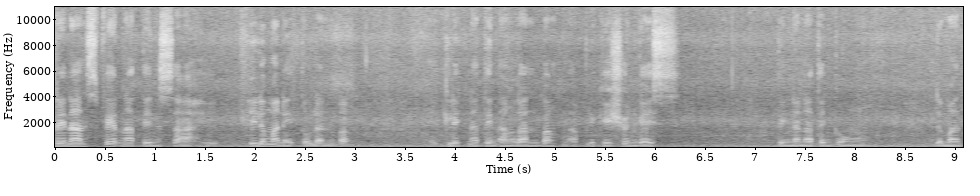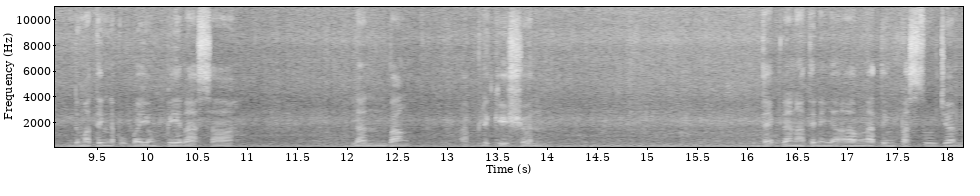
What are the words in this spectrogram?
transfer natin sa Hi- Hello Money to land bank. I-click natin ang land bank na application guys tingnan natin kung duma- dumating na po ba yung pera sa land bank application. Type lang natin ang ating password dyan.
